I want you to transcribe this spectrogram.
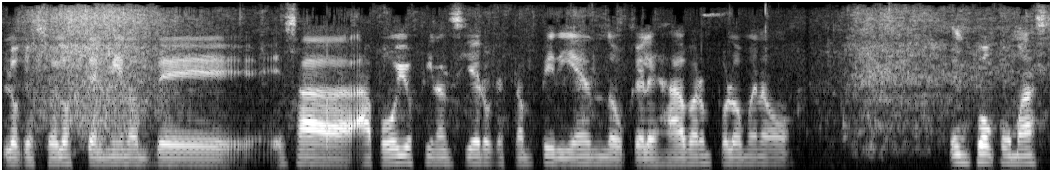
lo que son los términos de ese apoyo financiero que están pidiendo, que les abran por lo menos un poco más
